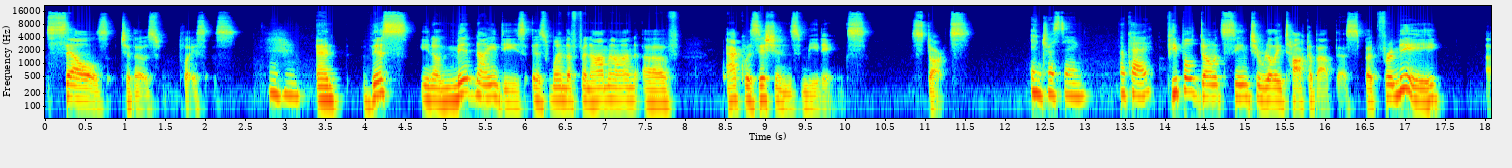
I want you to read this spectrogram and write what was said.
sells to those places. Mm-hmm. And this, you know, mid 90s is when the phenomenon of acquisitions meetings starts. Interesting. Okay. People don't seem to really talk about this, but for me, uh,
